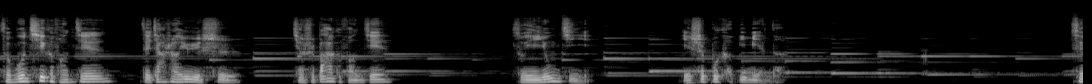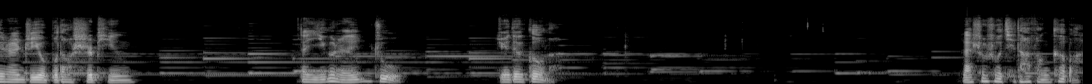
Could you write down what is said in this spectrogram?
总共七个房间，再加上浴室，就是八个房间，所以拥挤也是不可避免的。虽然只有不到十平，但一个人住绝对够了。来说说其他房客吧。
